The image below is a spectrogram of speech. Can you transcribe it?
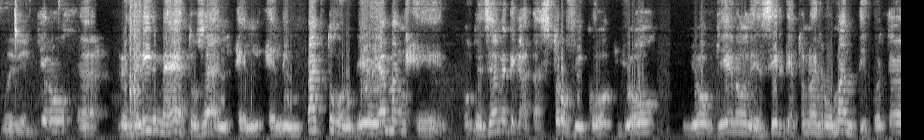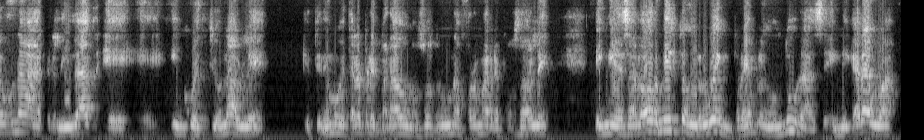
Muy bien. quiero eh, referirme a esto, o sea, el, el, impacto con lo que ellos llaman eh, potencialmente catastrófico. Yo, yo quiero decir que esto no es romántico, esto es una realidad incuestionable que tenemos que estar preparados nosotros de una forma responsable. En El Salvador, Milton y Rubén, por ejemplo, en Honduras, en Nicaragua,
